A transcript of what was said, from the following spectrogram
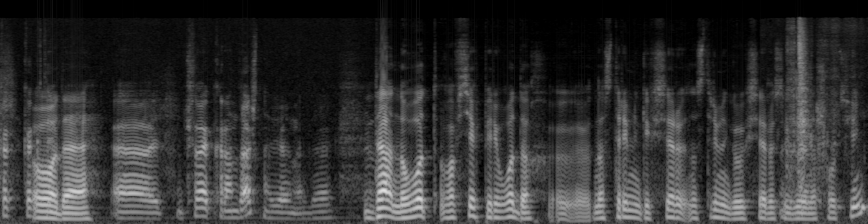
как, как О, ты, да. Э, Человек-карандаш, наверное, да? Да, но вот во всех переводах э, на, стриминговых сервис, на стриминговых сервисах, где я нашел фильм,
